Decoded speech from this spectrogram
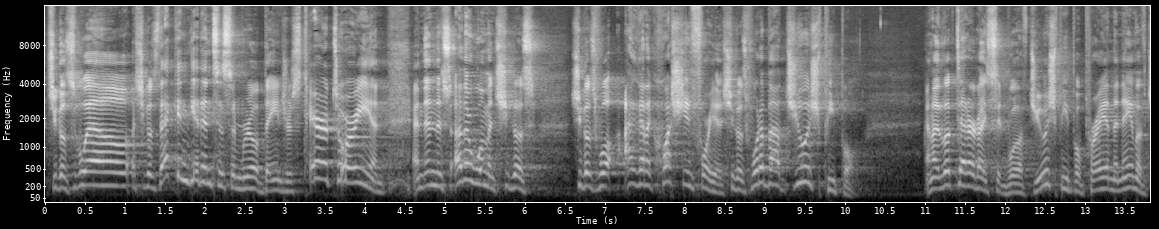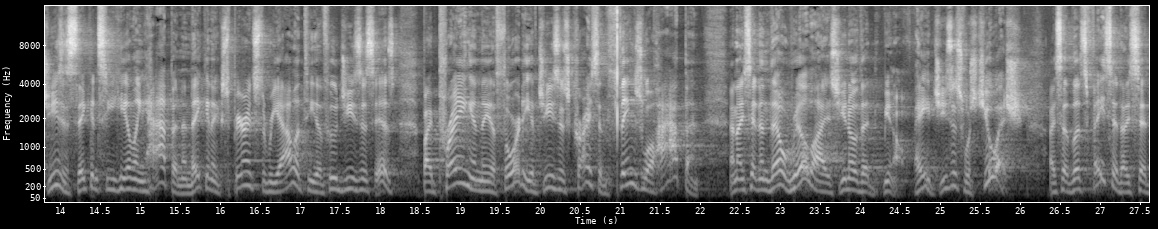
she goes, Well, she goes, That can get into some real dangerous territory. And, and then this other woman, she goes, she goes, Well, I got a question for you. She goes, What about Jewish people? And I looked at her and I said, Well, if Jewish people pray in the name of Jesus, they can see healing happen and they can experience the reality of who Jesus is by praying in the authority of Jesus Christ, and things will happen. And I said, And they'll realize, you know, that, you know, hey, Jesus was Jewish. I said, let's face it. I said,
